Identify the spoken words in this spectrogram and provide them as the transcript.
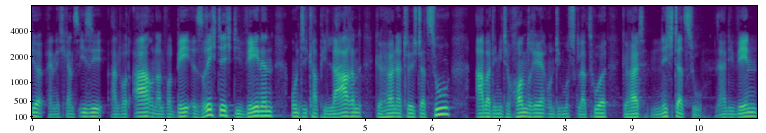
hier eigentlich ganz easy. Antwort A und Antwort B ist richtig. Die Venen und die Kapillaren gehören natürlich dazu, aber die Mitochondrien und die Muskulatur gehört nicht dazu. Ja, die Venen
